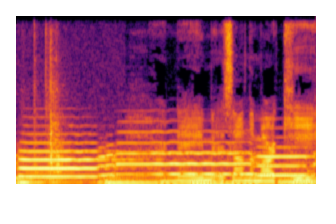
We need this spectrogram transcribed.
Her name is on the marquee.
